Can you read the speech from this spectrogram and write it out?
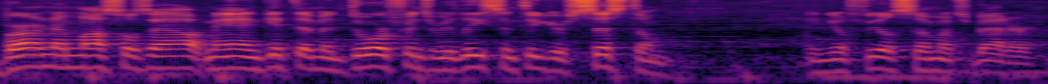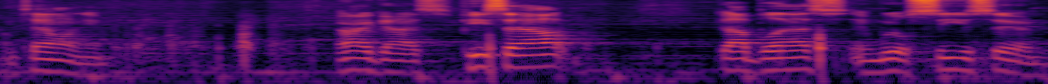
Burn the muscles out, man. Get them endorphins releasing through your system, and you'll feel so much better. I'm telling you. All right, guys. Peace out. God bless, and we'll see you soon.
